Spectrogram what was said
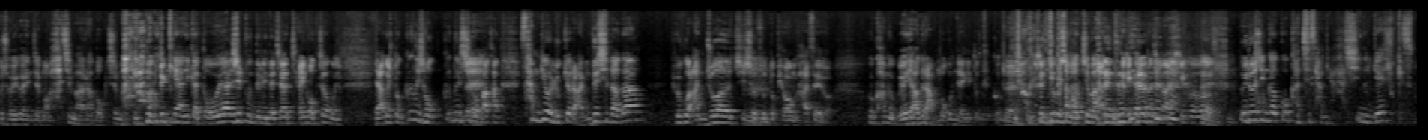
자꾸 저희가 이제 뭐 하지 마라 먹지 마라 막 이렇게 음. 하니까 또 오해하실 분들인데 제가 제일 걱정은 뭐냐면 약을 또 끊으셔 끊으시고 네. 막한 3개월 6개월 안 드시다가 결국 안 좋아지셔서 음. 또 병원 가세요. 그 가면 왜 약을 안 먹었냐 얘기 또 듣거든요. 네. 유튜브에서 먹지 말랬는데. 그러니까 그러지 마시고 네. 의료진과 꼭 같이 상의하시는 게 좋겠습니다.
